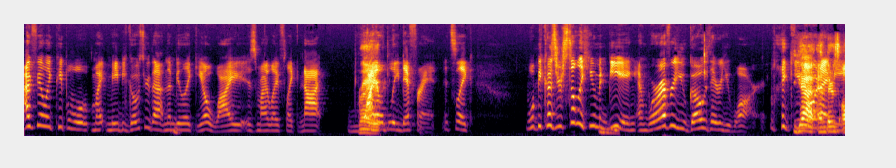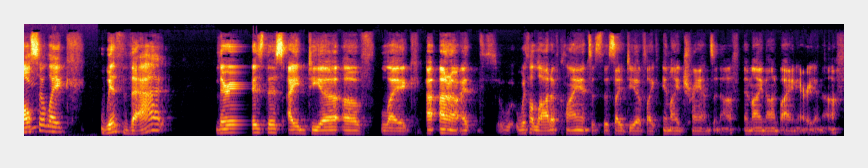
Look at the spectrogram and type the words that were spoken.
I feel like people will might maybe go through that and then be like, yo, why is my life like not Right. wildly different? It's like, well, because you're still a human Mhm. being and wherever you go, there you are. Like, you yeah know what and I there's mean? also like with that there is this idea of like i, I don't know it's, with a lot of clients it's this idea of like am i trans enough am i non-binary enough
